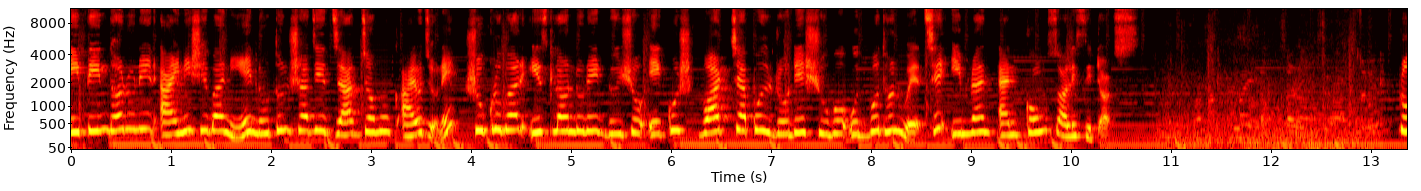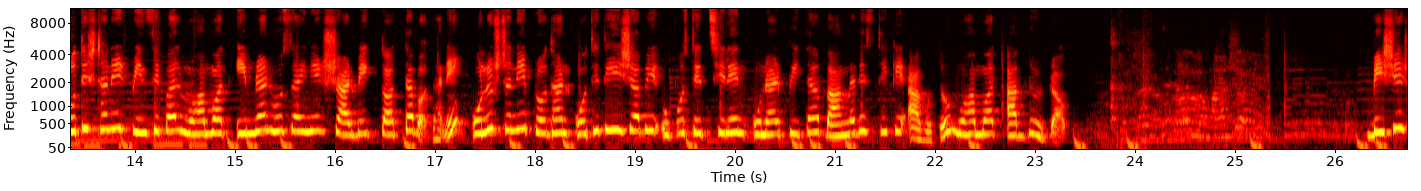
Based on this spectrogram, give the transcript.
এই তিন ধরনের আইনি সেবা নিয়ে নতুন সাজে জাঁকজমক আয়োজনে শুক্রবার ইস্ট লন্ডনের দুইশো একুশ ওয়ার্ড চ্যাপল রোডে শুভ উদ্বোধন হয়েছে ইমরান অ্যান্ড কোং সলিসিটর্স। প্রতিষ্ঠানের প্রিন্সিপাল মোহাম্মদ ইমরান হোসাইনের সার্বিক তত্ত্বাবধানে অনুষ্ঠানে প্রধান অতিথি হিসাবে উপস্থিত ছিলেন ওনার পিতা বাংলাদেশ থেকে আগত মোহাম্মদ আব্দুর রব। বিশেষ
